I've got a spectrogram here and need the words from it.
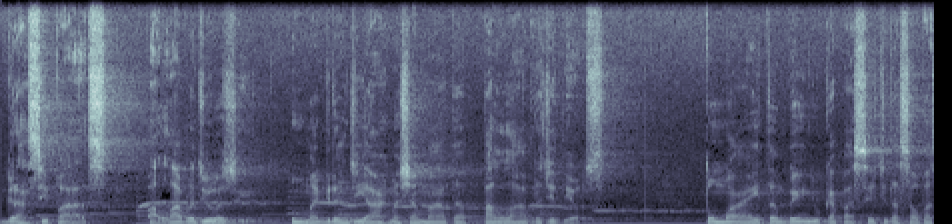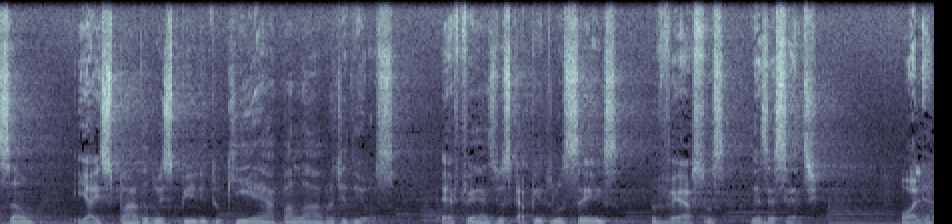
Graça e paz. Palavra de hoje. Uma grande arma chamada Palavra de Deus. Tomai também o capacete da salvação e a espada do Espírito, que é a palavra de Deus. Efésios capítulo 6, versos 17. Olha,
